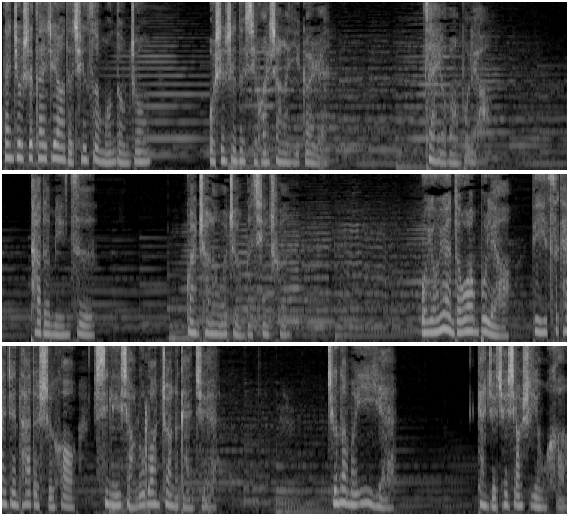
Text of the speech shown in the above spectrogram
但就是在这样的青涩懵懂中，我深深的喜欢上了一个人，再也忘不了。他的名字，贯穿了我整个青春。我永远都忘不了第一次看见他的时候，心里小鹿乱撞的感觉。就那么一眼，感觉却像是永恒。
